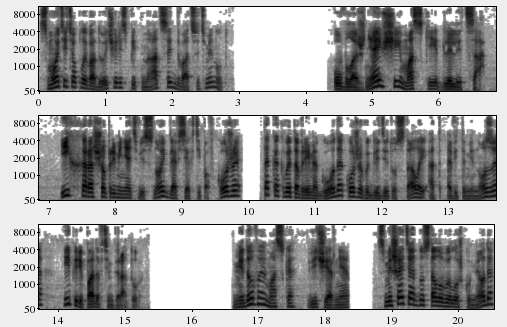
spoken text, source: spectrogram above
Смойте теплой водой через 15-20 минут. Увлажняющие маски для лица. Их хорошо применять весной для всех типов кожи, так как в это время года кожа выглядит усталой от авитаминоза и перепадов температур. Медовая маска, вечерняя. Смешайте одну столовую ложку меда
